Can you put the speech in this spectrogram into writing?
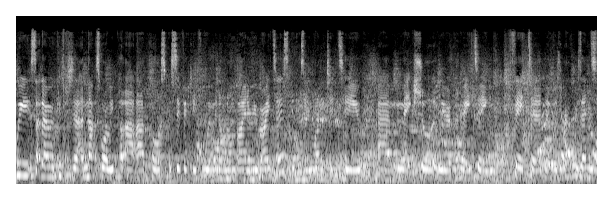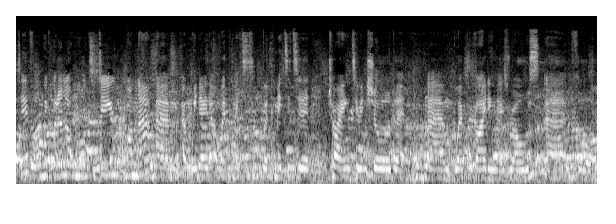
we sat down with Christmas and that's why we put out our course specifically for women or non-binary writers because we wanted to um, make sure that we were creating theatre that was representative. And we've got a lot more to do on that, um, and we know that we're committed, we're committed to trying to ensure that um, we're providing those roles uh, for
